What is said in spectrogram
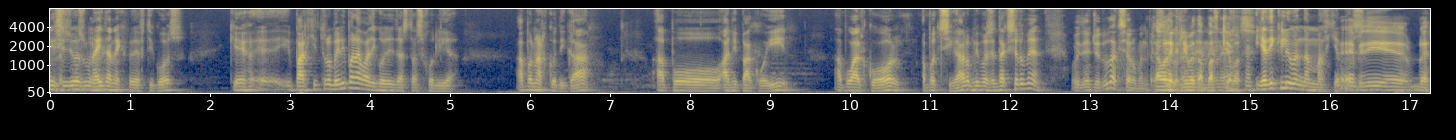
η σύζυγος μου να ήταν εκπαιδευτικός και ε, υπάρχει τρομερή παραβατικότητα στα σχολεία. Από ναρκωτικά, από ανυπακοή, από αλκοόλ, από τσιγάρο, μήπως δεν τα ξέρουμε; Όχι, δεν τα ξέρουμε. Κάποτε κλείουμε τα μάθηκια μας. Γιατί κλείουμε τα μάθηκια μας; Επειδή, ναι.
